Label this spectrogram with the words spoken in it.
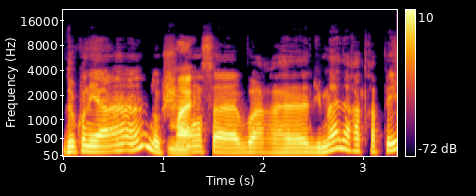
Donc on est à 1-1, donc je Ouais. commence à avoir euh, du mal à rattraper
